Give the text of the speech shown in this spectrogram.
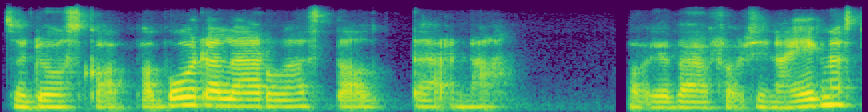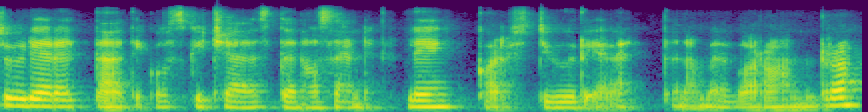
Så då skapar båda läroanstalterna och överför sina egna studierätter till Koskitjänsten och sen länkar studierätterna med varandra.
